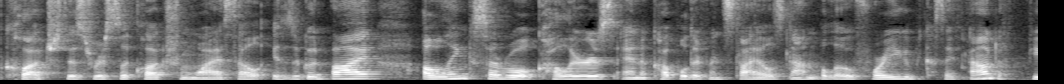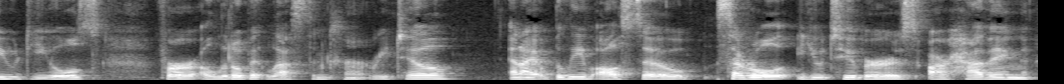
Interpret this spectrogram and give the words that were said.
clutch, this wristlet clutch from YSL is a good buy. I'll link several colors and a couple different styles down below for you because I found a few deals for a little bit less than current retail. And I believe also several YouTubers are having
